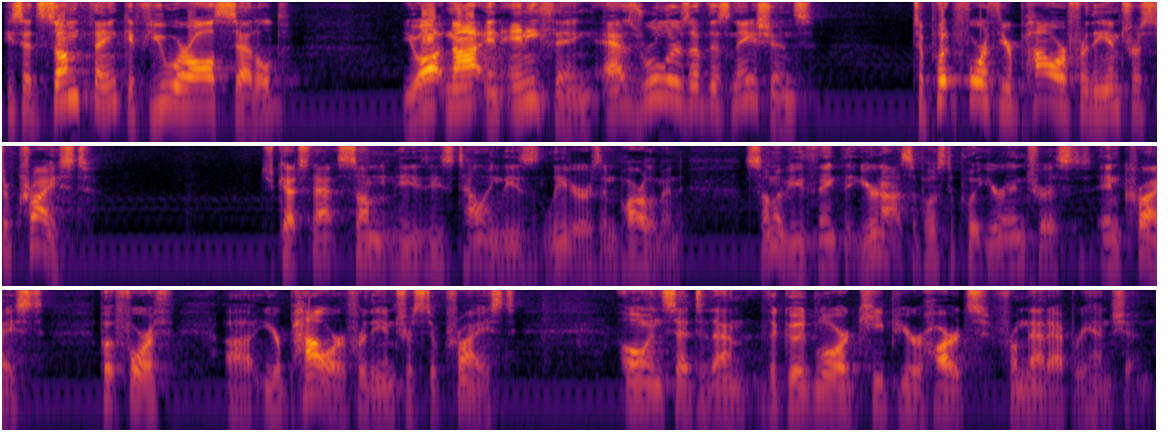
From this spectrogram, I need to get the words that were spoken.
He said, Some think if you were all settled, you ought not in anything, as rulers of this nations, to put forth your power for the interest of Christ. Did you catch that? Some, he's telling these leaders in Parliament, some of you think that you're not supposed to put your interest in Christ put forth uh, your power for the interest of Christ, Owen said to them, The good Lord keep your hearts from that apprehension.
